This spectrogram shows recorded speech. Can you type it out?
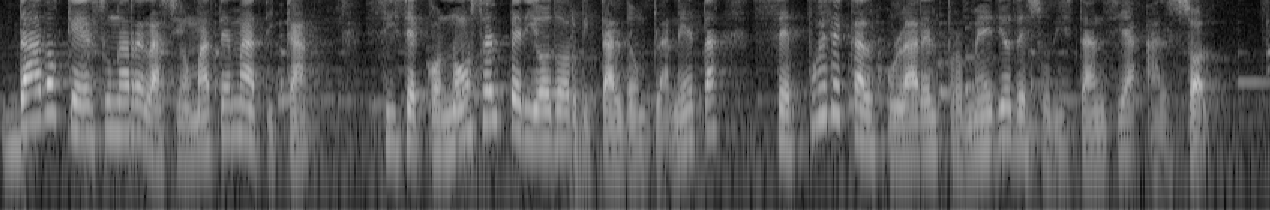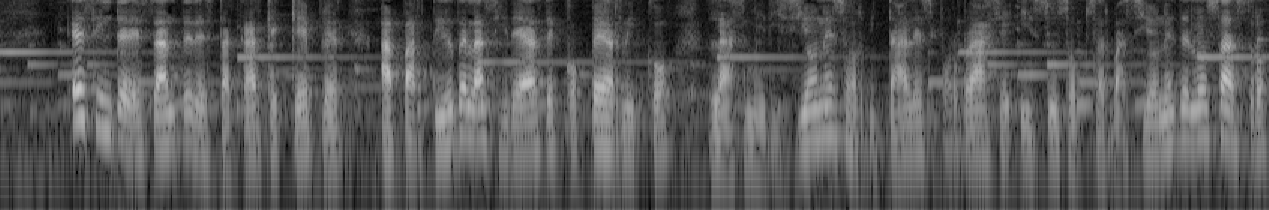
Dado que es una relación matemática, si se conoce el periodo orbital de un planeta, se puede calcular el promedio de su distancia al Sol. Es interesante destacar que Kepler, a partir de las ideas de Copérnico, las mediciones orbitales por Brahe y sus observaciones de los astros,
